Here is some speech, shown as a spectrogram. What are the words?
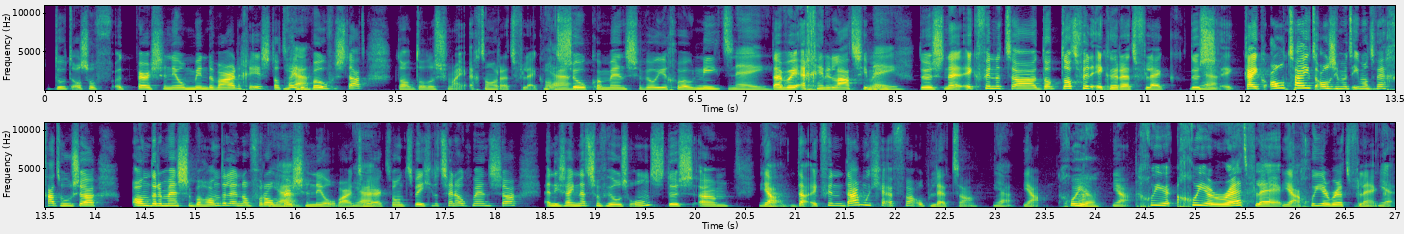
doet alsof het personeel minder waardig is, dat hij Ja. erboven staat. Dan dat is voor mij echt een red flag. Want Ja. zulke mensen wil je gewoon niet. nee. Daar wil je echt geen relatie mee. Nee. Dus nee, ik vind het, dat, dat vind ik een red flag. Dus Ja. ik kijk altijd als je met iemand weggaat hoe ze andere mensen behandelen en dan vooral Ja. personeel waar het Ja. werkt. Want weet je, dat zijn ook mensen en die zijn net zoveel als ons. Dus ehm, ja, Ja. da- ik vind daar moet je even op letten. Ja. Ja, Goeie. ja, Goeie, goeie red flag. ja goede red flag. Ja.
